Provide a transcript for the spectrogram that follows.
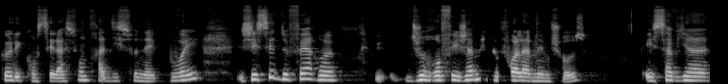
que les constellations traditionnelles. Vous voyez, j'essaie de faire euh, je refais jamais deux fois la même chose et ça vient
